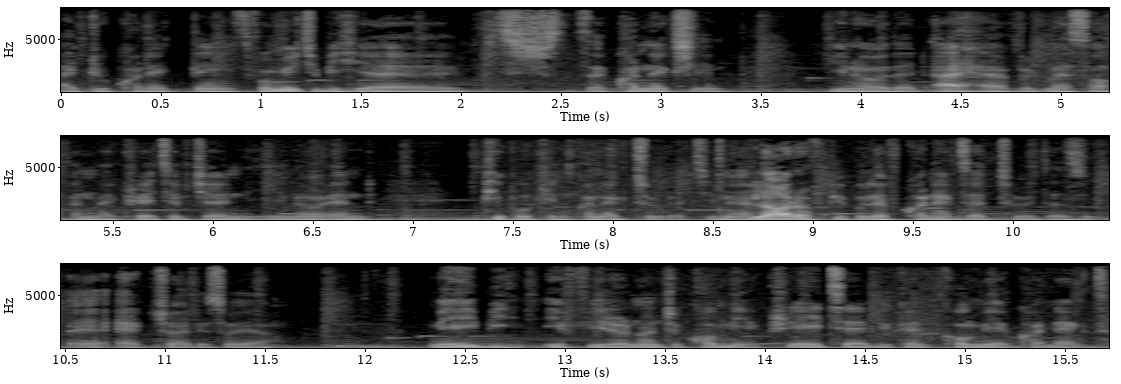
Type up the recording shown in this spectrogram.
i do connect things for me to be here it's just a connection you know that i have with myself and my creative journey you know and people can connect to it. You know, a lot of people have connected to it as uh, actually. So yeah, maybe if you don't want to call me a creative, you can call me a connector.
